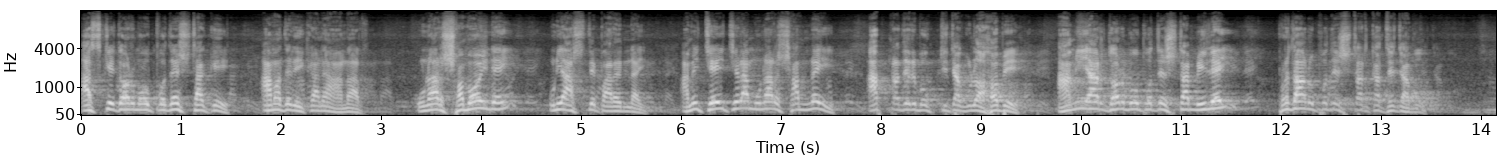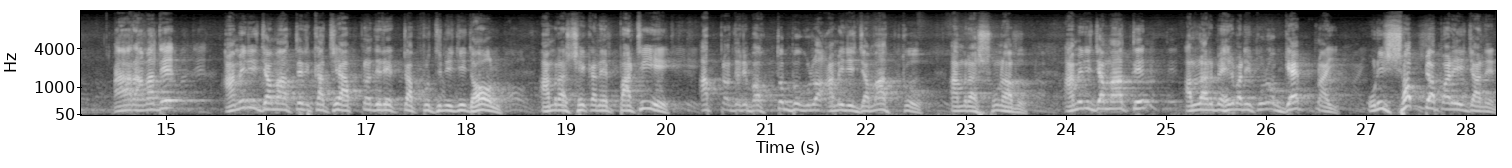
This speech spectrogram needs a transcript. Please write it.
আজকে ধর্ম উপদেষ্টাকে আমাদের এখানে আনার। ওনার সময় নেই, উনি আসতে পারেন নাই। আমি চেয়েছিলাম ওনার সামনেই আপনাদের বক্তৃতাগুলো হবে। আমি আর ধর্ম উপদেষ্টা মিলেই প্রধান উপদেষ্টার কাছে যাব। আর আমাদের আমিরি জামাতের কাছে আপনাদের একটা প্রতিনিধি দল আমরা সেখানে পাঠিয়ে আপনাদের বক্তব্যগুলো আমিরি জামাতকেও আমরা শোনাবো। আমিরি জামাতের আল্লাহর মেহরবানি, কোনো গ্যাপ নাই। উনি সব ব্যাপারেই জানেন।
